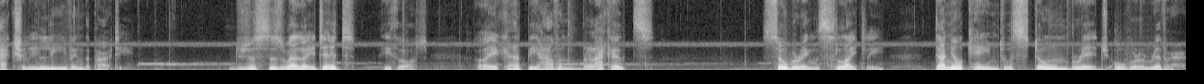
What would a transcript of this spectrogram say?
actually leaving the party. Just as well I did, he thought. I can't be having blackouts. Sobering slightly, Daniel came to a stone bridge over a river.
